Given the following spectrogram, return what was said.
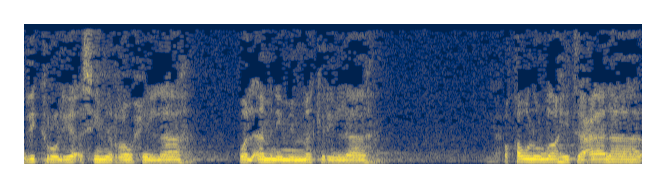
ذكر اليأس من روح الله والأمن من مكر الله. وقول الله تعالى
